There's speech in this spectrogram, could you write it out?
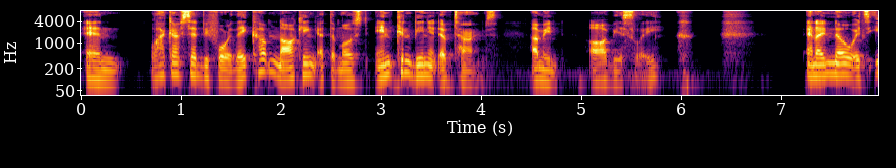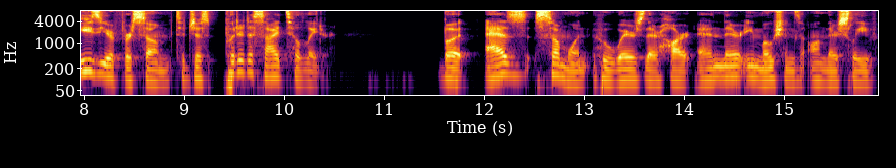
And like I've said before, they come knocking at the most inconvenient of times. I mean, obviously. and I know it's easier for some to just put it aside till later. But as someone who wears their heart and their emotions on their sleeve,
